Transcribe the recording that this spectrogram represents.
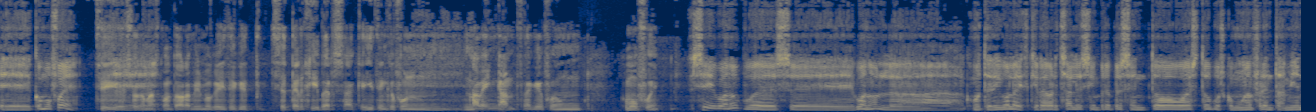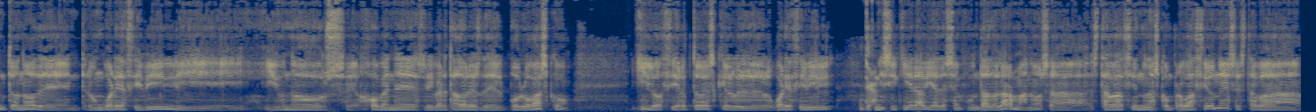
Eh, ¿Cómo fue? Sí, eso que me has eh, contado ahora mismo que dice que se tergiversa, que dicen que fue una venganza, que fue un... ¿Cómo fue? Sí, bueno, pues, eh, bueno, como te digo, la izquierda Berchales siempre presentó esto pues como un enfrentamiento, ¿no?, de, entre un guardia civil y, y unos jóvenes libertadores del pueblo vasco. Y lo cierto es que el guardia civil ni siquiera había desenfundado el arma, ¿no? O sea, estaba haciendo unas comprobaciones, estaba,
